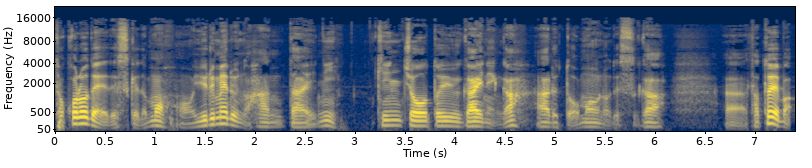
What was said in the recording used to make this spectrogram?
ところでですけども、緩めるの反対に緊張という概念があると思うのですが、例えば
